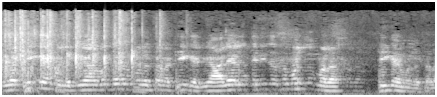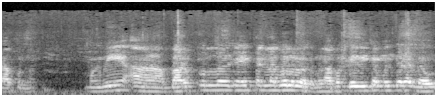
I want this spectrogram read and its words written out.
तुला ठीक आहे म्हणलं. मी अगोदर म्हणलं चला ठीक आहे. मी आले आले त्यांनी जसं म्हणलं मला ठीक आहे म्हणलं चला आपण. मग मी बारपूर जे आहेत त्यांना बोलवलं होतं. मला आपण देवीच्या मंदिरात जाऊ.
